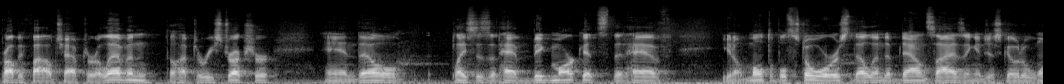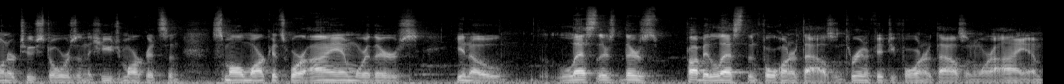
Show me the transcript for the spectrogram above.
probably file Chapter 11. They'll have to restructure, and they'll places that have big markets that have you know multiple stores they'll end up downsizing and just go to one or two stores in the huge markets and small markets where I am where there's you know less there's there's probably less than 400,000 350 400,000 where I am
